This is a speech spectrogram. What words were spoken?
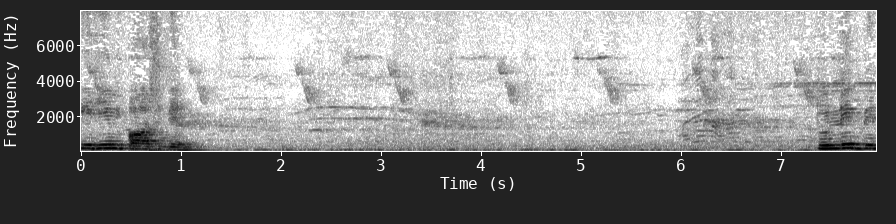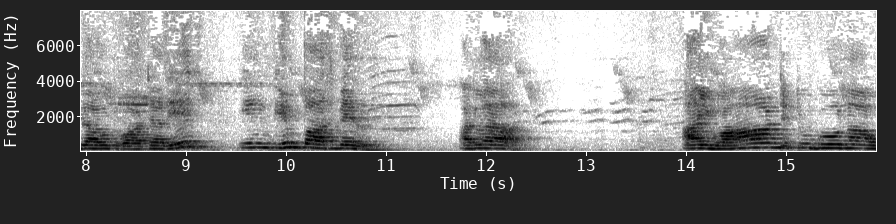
is impossible to live without water is in impossible अगला I want to go now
